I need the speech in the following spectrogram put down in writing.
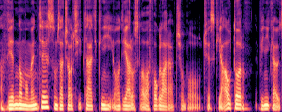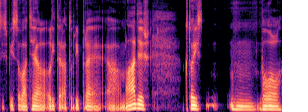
V jednom momente som začal čítať knihy od Jaroslava Foglara, čo bol český autor, vynikajúci spisovateľ literatúry pre mládež, ktorý hm, bol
